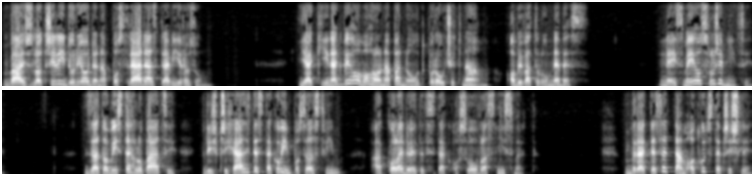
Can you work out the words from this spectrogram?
Váš zlotřilý Duryodhana postrádá zdravý rozum. Jak jinak by ho mohl napadnout poroučet nám, obyvatelům nebes? Nejsme jeho služebníci. Za to vy jste hlupáci, když přicházíte s takovým poselstvím a koledujete si tak o svou vlastní smrt. Vraťte se tam, odkud jste přišli,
